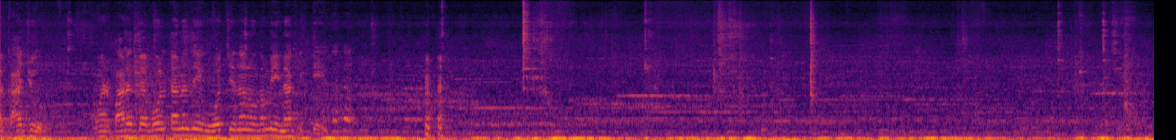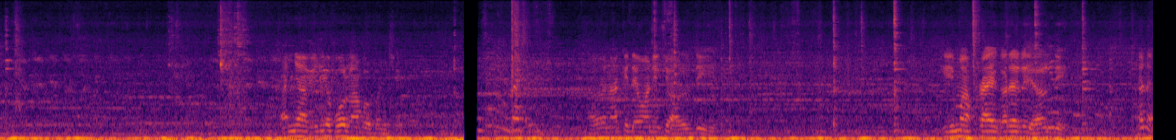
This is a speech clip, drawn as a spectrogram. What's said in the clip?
દીધા કાજુ. અમારે ભારતભાઈ બોલતા નથી ઓચિંદાનું ગમે નાખી દે. અહીંયા વીડિયો બહુ લાંબો બનશે. હવે નાખી દેવાની છે હલ્દી. ઘીમાં ફ્રાય કરેલી હલ્દી. હે ને?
